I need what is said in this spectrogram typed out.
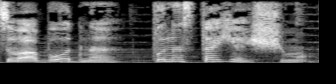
Свободно по-настоящему.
